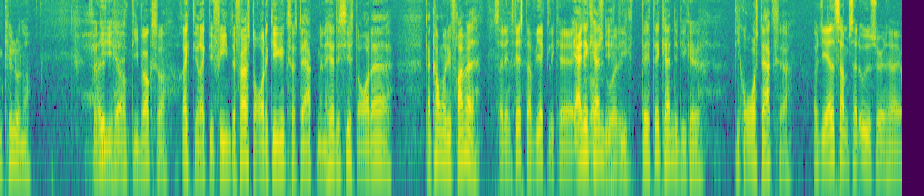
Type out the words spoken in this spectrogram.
4-5 kilo nu. Så Hold de, de vokser rigtig, rigtig fint. Det første år, det gik ikke så stærkt, men her det sidste år, der, der kommer de fremad. så det er en fisk, der virkelig kan Ja, det kan de. de det, det kan de. De, kan, de gror stærkt her. Og de er alle sammen sat ud i søen her jo.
